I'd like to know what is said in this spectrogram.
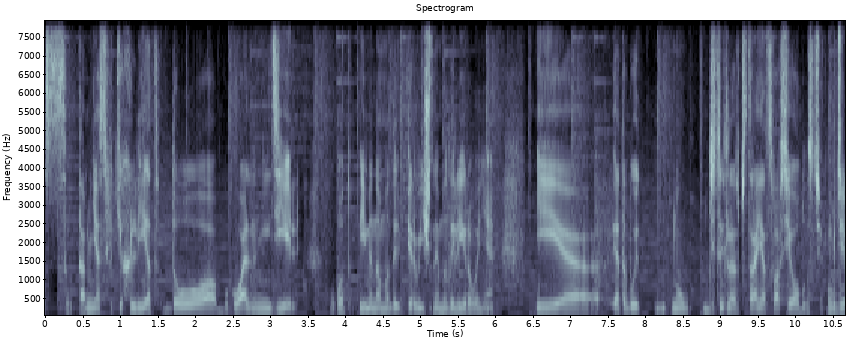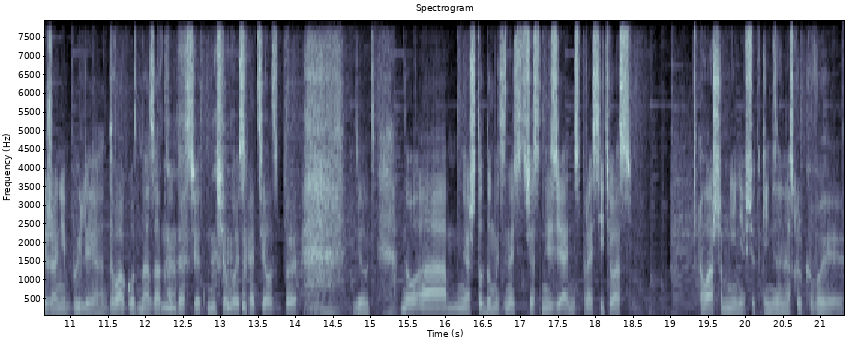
с там, нескольких лет до буквально недель. Вот именно модель, первичное моделирование. И э, это будет, ну, действительно распространяться во все области. Где же они были два года назад, когда все это началось? Хотелось бы делать. Ну, а что думаете? Знаете, сейчас нельзя не спросить вас, Ваше мнение все-таки, не знаю, насколько вы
